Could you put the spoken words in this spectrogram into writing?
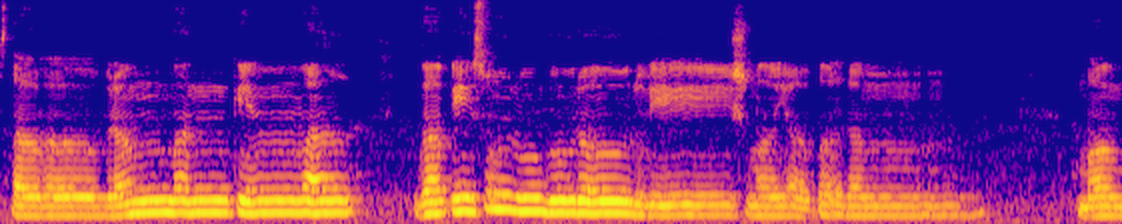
स्तव ब्रह्मन् किं वा गपिसुरुगुरोर्विस्मयपदम्। मम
